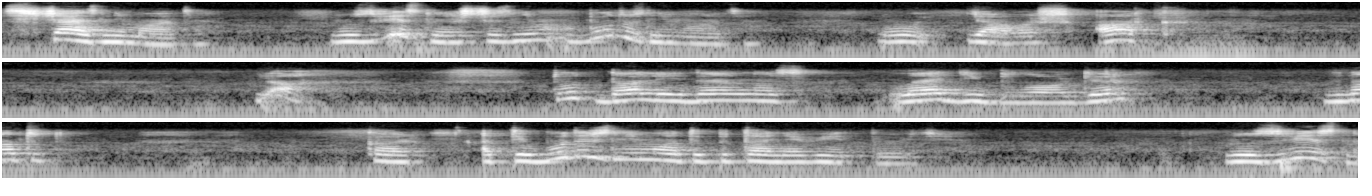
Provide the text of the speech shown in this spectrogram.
Ще знімати. Ну, звісно, я ще знім... буду знімати. Ну, я ваш арк. Я. Тут далі йде у нас леді блогер. Вона тут каже, а ти будеш знімати питання-відповідь? Ну, звісно,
